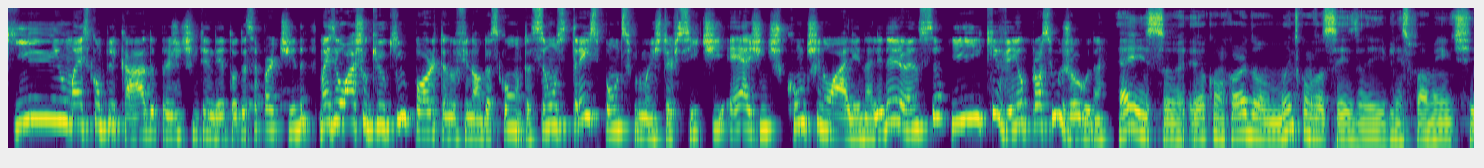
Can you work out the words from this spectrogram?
pouquinho mais complicado para a gente entender toda essa partida. Mas eu acho que o que importa no final das contas são os três pontos para o Manchester City, é a gente continuar ali na liderança e que vem o próximo jogo, né? É isso, eu concordo muito com vocês aí, principalmente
